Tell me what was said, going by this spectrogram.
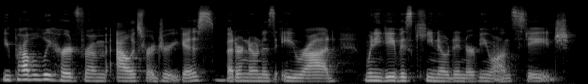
you probably heard from Alex Rodriguez, better known as A Rod, when he gave his keynote interview on stage.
